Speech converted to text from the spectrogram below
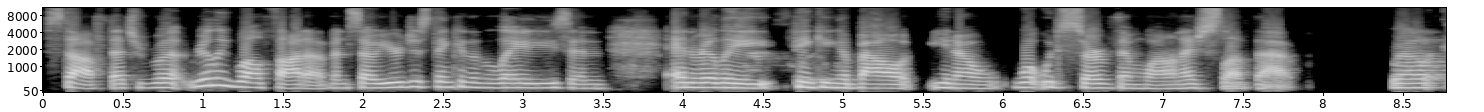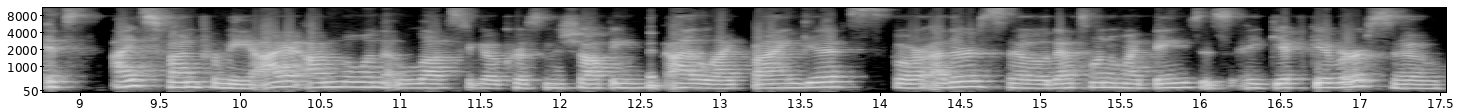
stuff that's re- really well thought of and so you're just thinking of the ladies and and really thinking about you know what would serve them well and i just love that. Well it's it's fun for me. I i'm the one that loves to go christmas shopping. I like buying gifts for others so that's one of my things is a gift giver so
